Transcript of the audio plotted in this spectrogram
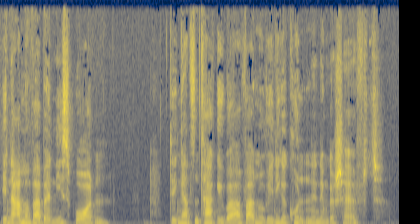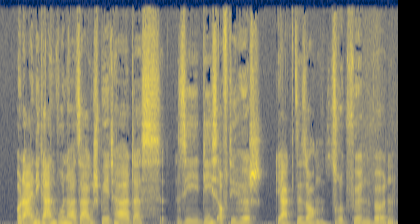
Ihr Name war Bernice Warden. Den ganzen Tag über waren nur wenige Kunden in dem Geschäft. Und einige Anwohner sagen später, dass sie dies auf die Hirschjagdsaison zurückführen würden.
